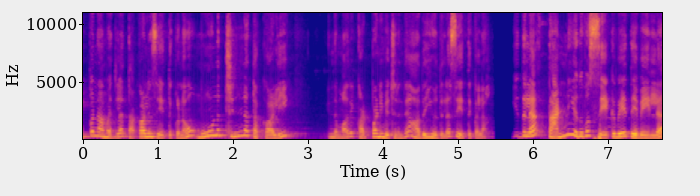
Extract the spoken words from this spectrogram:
இப்போ நாம் இதில் தக்காளி சேர்த்துக்கணும். மூணு சின்ன தக்காளி இந்த மாதிரி கட் பண்ணி வச்சுருந்தேன். அதையும் இதில் சேர்த்துக்கலாம். இதில் தண்ணி எதுவும் சேர்க்கவே தேவையில்லை.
